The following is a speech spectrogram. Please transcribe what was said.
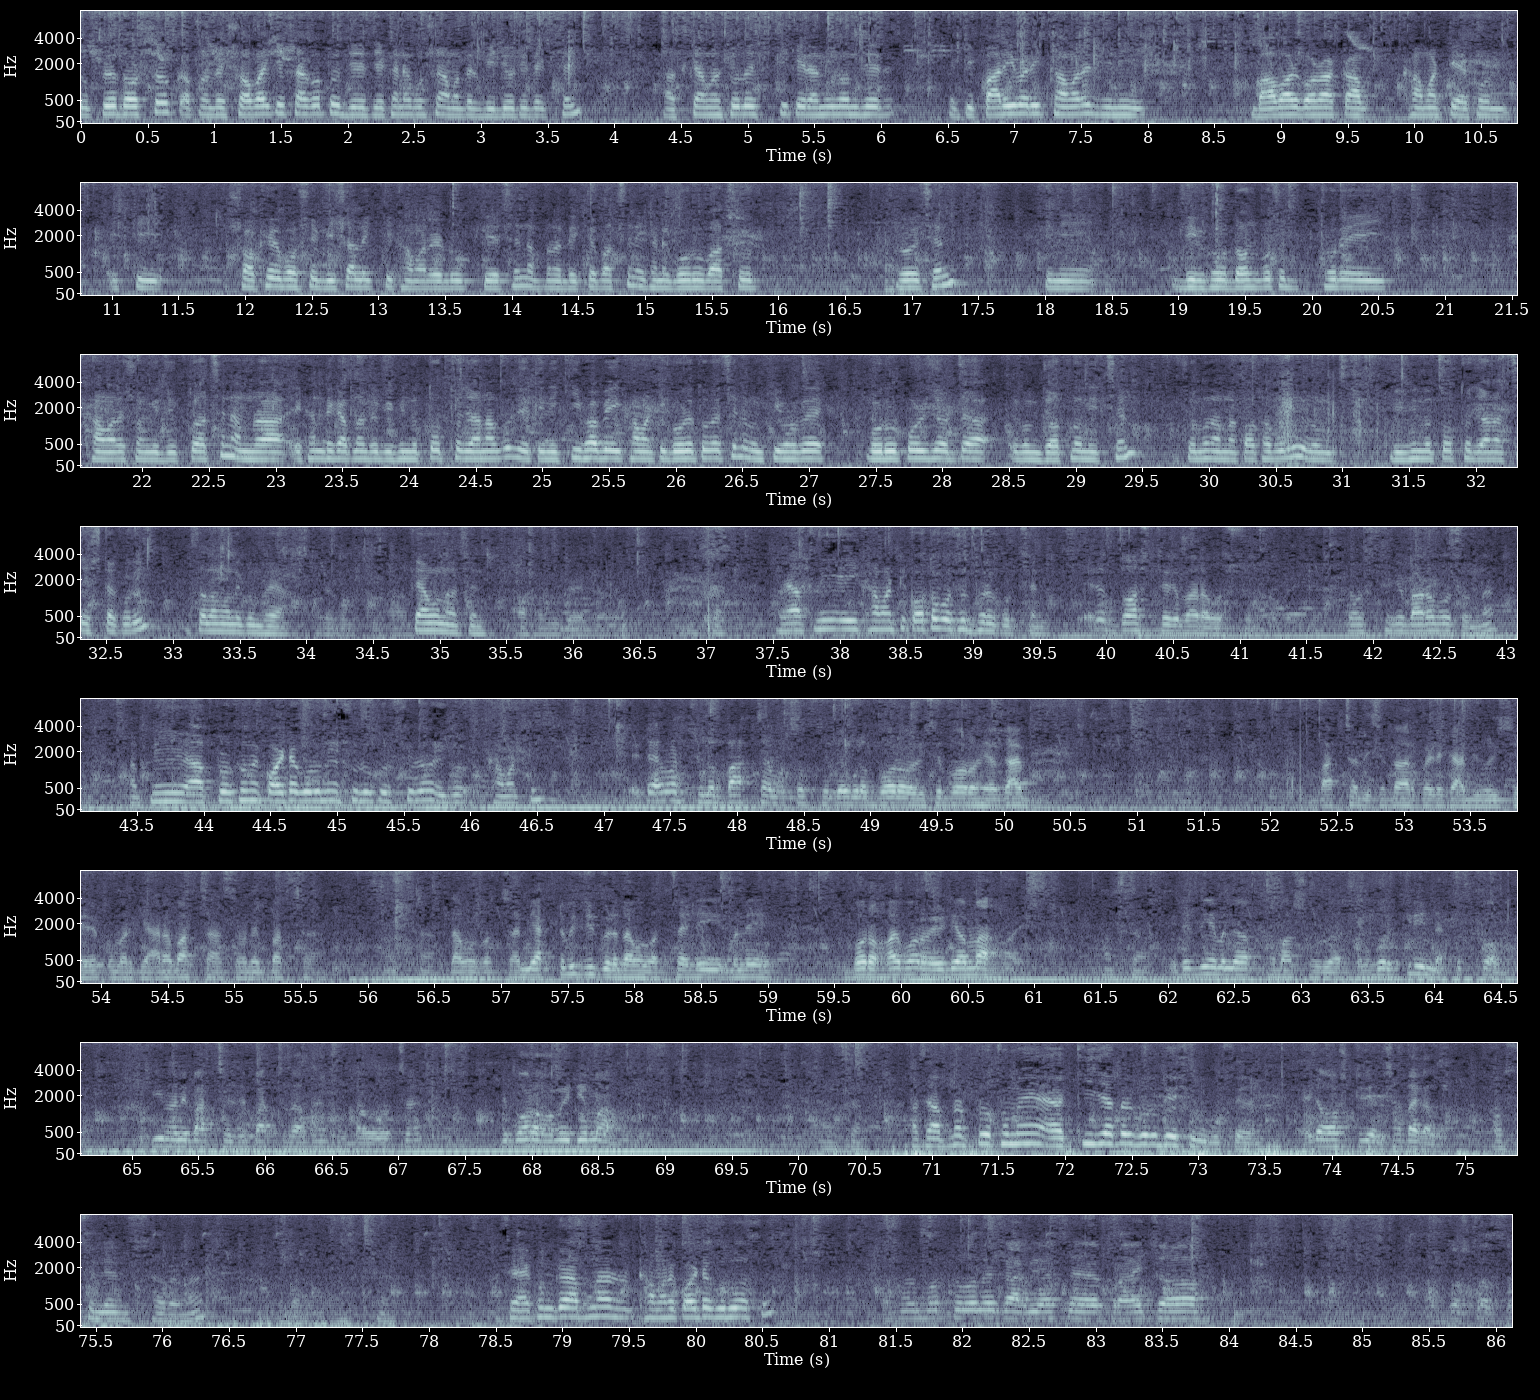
সুপ্রিয় দর্শক, আপনাদের সবাইকে স্বাগত যে যেখানে বসে আমাদের ভিডিওটি দেখছেন। আজকে আমরা চলে এসেছি কেরানীগঞ্জের একটি পারিবারিক খামারে, যিনি বাবার গড়া খামারটি এখন একটি শখের বসে বিশাল একটি খামারের রূপ দিয়েছেন। আপনারা দেখতে পাচ্ছেন, এখানে গরু বাছুর রয়েছেন। তিনি দীর্ঘ দশ বছর ধরে এই খামারের সঙ্গে যুক্ত আছেন। আমরা এখান থেকে আপনাদের বিভিন্ন তথ্য জানাব যে তিনি কীভাবে এই খামারটি গড়ে তুলেছেন এবং কীভাবে গরুর পরিচর্যা এবং যত্ন নিচ্ছেন। চলুন আমরা কথা বলি এবং বিভিন্ন তথ্য জানার চেষ্টা করি। আসসালামু আলাইকুম ভাইয়া। কেমন আছেন? আচ্ছা ভাই আপনি এই খামারটি কত বছর ধরে করছেন? এটা দশ থেকে বারো বছর। দশ থেকে বারো বছর না? আপনি প্রথমে কয়টা গরু নিয়ে শুরু করছিল এই খামারটি? এটা আমার ছিল বাচ্চা বছর ছিল এগুলো বড় হয়েছে বড় হয়ে গাব বাচ্চা দিছে তারপরে গাবি হয়েছে এরকম আর কি। আরও বাচ্চা আছে অনেক বাচ্চা। আচ্ছা। দামর বাচ্চা। আমি একটা বিক্রি করে দামর বাচ্চা। এটাই মানে বড় হয় বড় হয় এটা মা হয়। আচ্ছা। এটা দিয়ে মানে খামার শুরু আর কি। আমি গরু কিনি না খুব কম। কি মানে বাচ্চা যে বাচ্চা দাম দামর বাচ্চা এটা বড় হবে এটা মা হবে। আচ্ছা। আচ্ছা আপনার প্রথমে কি জাতের গরু দিয়ে শুরু করছিলেন এটা অস্ট্রেলিয়ান সাদা কালো। অস্ট্রেলিয়ান সাদা না আচ্ছা। আচ্ছা এখনকার আপনার খামারে কয়টা গরু আছে? এখন বর্তমানে গাবি আছে প্রায় তো আট আছে।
